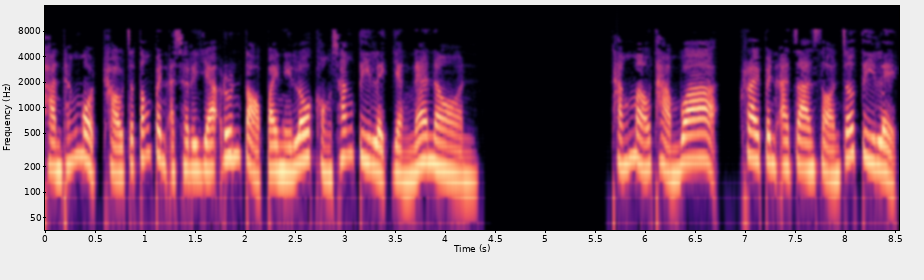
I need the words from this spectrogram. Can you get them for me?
พันธ์ทั้งหมดเขาจะต้องเป็นอัจฉริยะรุ่นต่อไปในโลกของช่างตีเหล็กอย่างแน่นอน ถังเหมาถามว่า ใครเป็นอาจารย์สอนเจ้าตีเหล็ก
